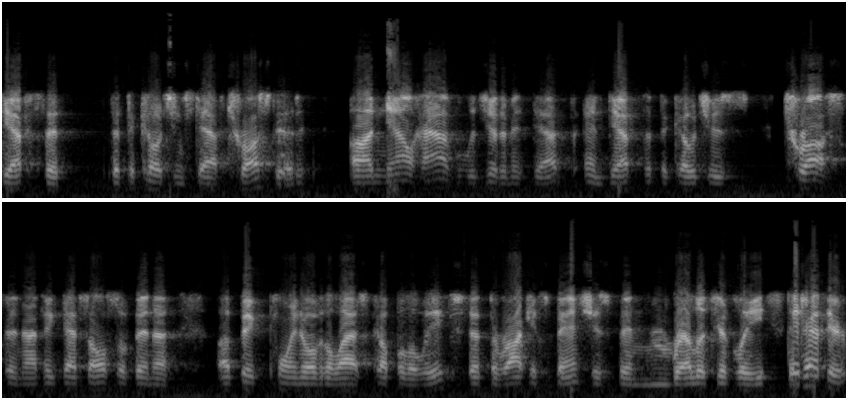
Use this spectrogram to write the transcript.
depth that that the coaching staff trusted, uh, now have legitimate depth and depth that the coaches trust. And I think that's also been a, a big point over the last couple of weeks that the Rockets bench has been relatively, they've had their,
